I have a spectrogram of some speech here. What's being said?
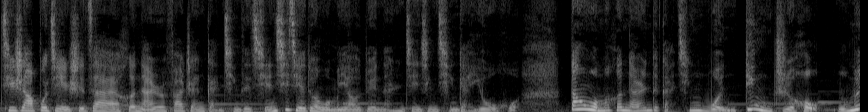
其实啊，不仅是在和男人发展感情的前期阶段，我们要对男人进行情感诱惑；当我们和男人的感情稳定之后，我们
